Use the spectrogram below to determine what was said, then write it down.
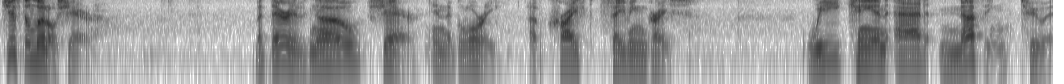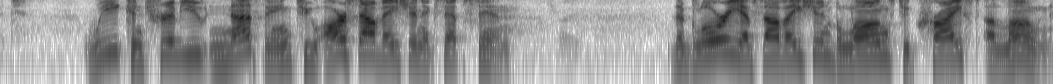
Just a little share. But there is no share in the glory of Christ's saving grace. We can add nothing to it. We contribute nothing to our salvation except sin. The glory of salvation belongs to Christ alone.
